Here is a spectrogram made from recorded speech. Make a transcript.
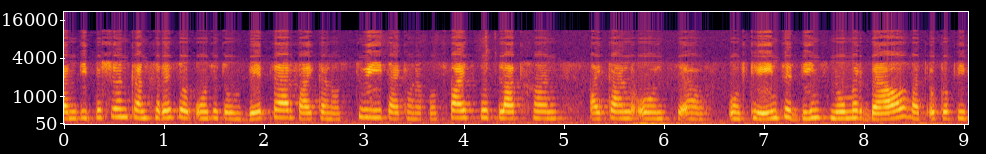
um, die persoon kan gerus op ons het ons webwerf, hy kan ons tweet, hy kan op ons Facebookblad gaan. Hy kan ons uh, ons kliënte diensnommer bel wat ook op die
